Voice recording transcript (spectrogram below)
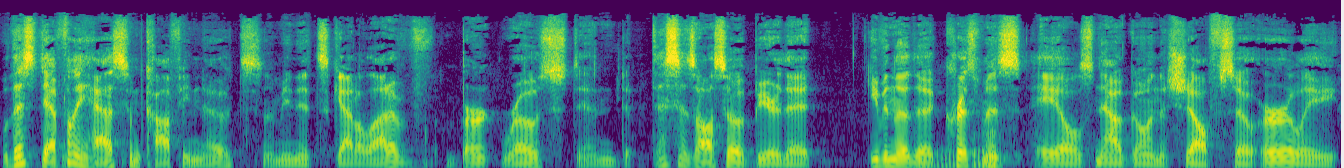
Well, this definitely has some coffee notes. I mean, it's got a lot of burnt roast, and this is also a beer that, even though the Christmas ales now go on the shelf so early,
